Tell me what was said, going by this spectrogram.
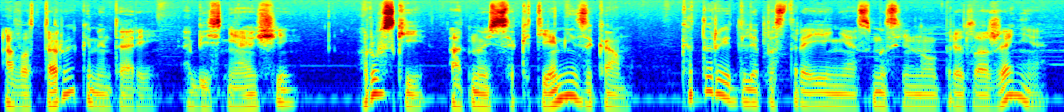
А вот второй комментарий, объясняющий. Русский относится к тем языкам, которые для построения смысленного предложения –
